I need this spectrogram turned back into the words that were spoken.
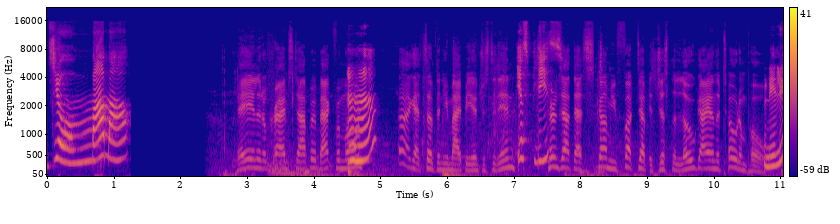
Joe Mama. Hey, little Crime Stopper, back for more? Mm-hmm. I got something you might be interested in. Yes, please. Turns out that scum you fucked up is just the low guy on the totem pole. Really?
